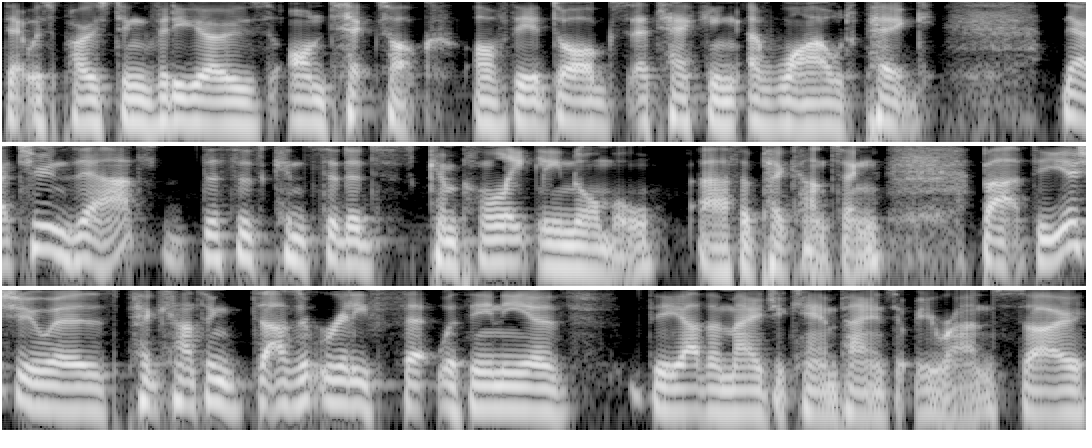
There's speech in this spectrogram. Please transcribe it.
that was posting videos on TikTok of their dogs attacking a wild pig. Now, it turns out this is considered completely normal uh, for pig hunting, but the issue is pig hunting doesn't really fit with any of the other major campaigns that we run. So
